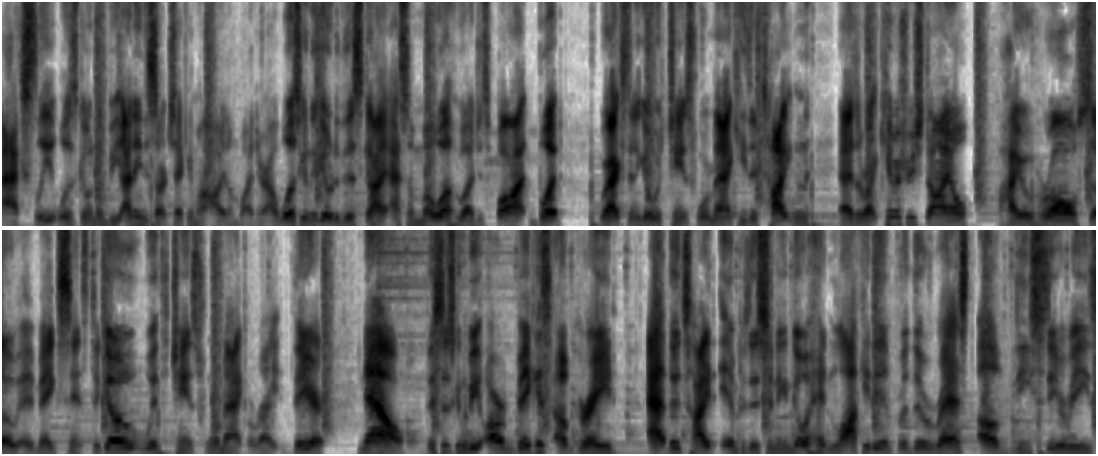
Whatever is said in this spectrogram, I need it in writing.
Actually, it was going to be... I need to start checking my item binder. I was going to go to this guy, Asamoah, who I just bought, but we're actually going to go with Chance Warmack. He's a Titan, has the right chemistry style, a high overall, so it makes sense to go with Chance Warmack right there. Now, this is going to be our biggest upgrade at the tight end position and go ahead and lock it in for the rest of the series.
